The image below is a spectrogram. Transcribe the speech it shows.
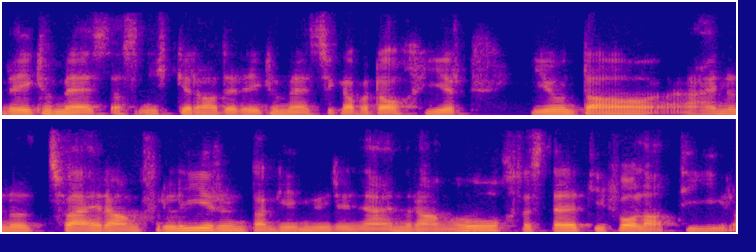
regelmäßig, also nicht gerade regelmäßig, aber doch hier, hier und da einen oder zwei Rang verlieren, dann gehen wir in einen Rang hoch, das ist relativ volatil.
